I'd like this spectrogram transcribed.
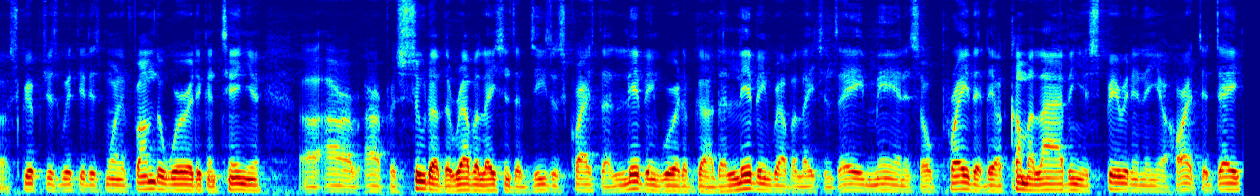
uh, scriptures with you this morning from the word to continue uh, our, our pursuit of the revelations of Jesus Christ, the living word of God, the living revelations. Amen. And so pray that they'll come alive in your spirit and in your heart today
